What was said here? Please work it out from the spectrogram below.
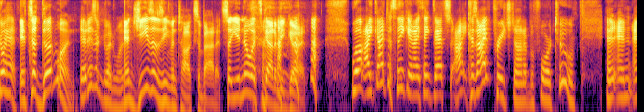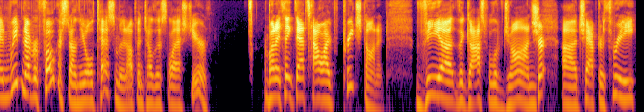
go ahead. It's a good one. It is a good one. And Jesus even talks about it. So you know it's got to be good. Well, I got to thinking. I think that's because I've preached on it before too, and and and we've never focused on the Old Testament up until this last year. But I think that's how I've preached on it via the Gospel of John, Sure. uh, chapter 3,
